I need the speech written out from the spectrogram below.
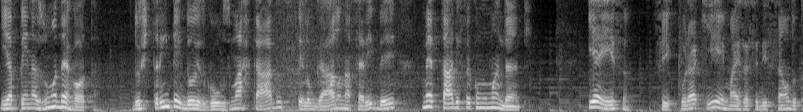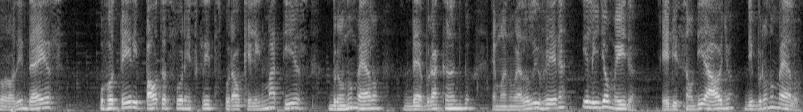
e apenas uma derrota. Dos 32 gols marcados pelo Galo na Série B, metade foi como mandante. E é isso. Fico por aqui em mais essa edição do Toró de Ideias. O roteiro e pautas foram escritos por Alqueline Matias, Bruno Melo, Débora Cândido, Emanuela Oliveira e Lídia Almeida. Edição de áudio de Bruno Melo.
